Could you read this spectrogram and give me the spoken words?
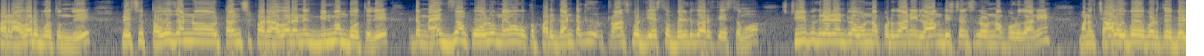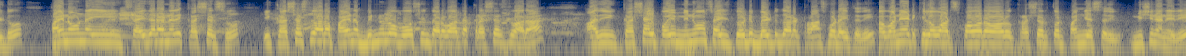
per hour పోతుంది. Plus thousand tons per hour అనేది మినిమం పోతుంది. అంటే మాక్సిమం కోలు మేము ఒక పర్ గంటకు ట్రాన్స్పోర్ట్ చేస్తాం బెల్ట్ ద్వారా చేస్తాము. స్టీప్ గ్రేడెంట్లో ఉన్నప్పుడు కానీ లాంగ్ డిస్టెన్స్లో ఉన్నప్పుడు కానీ మనకు చాలా ఉపయోగపడుతుంది బెల్ట్ పైన ఉన్న ఈ సైజర్ అనేది క్రషర్స్ ఈ క్రషర్స్ ద్వారా పైన బిన్నులో పోసిన తర్వాత క్రషర్స్ ద్వారా అది క్రష్ అయిపోయి మినిమం సైజ్ తోటి బెల్ట్ ద్వారా ట్రాన్స్పోర్ట్ అవుతుంది. One eight kilo watts power hour crusher తోటి పనిచేస్తుంది మిషన్ అనేది.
